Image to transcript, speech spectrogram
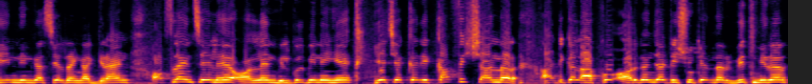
तीन दिन का सेल रहेगा। ग्रैंड ऑफलाइन सेल है ऑनलाइन बिल्कुल भी नहीं है। ये चेक करिए काफ़ी शानदार आर्टिकल आपको ऑर्गंजा टिश्यू के अंदर विथ मिरर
